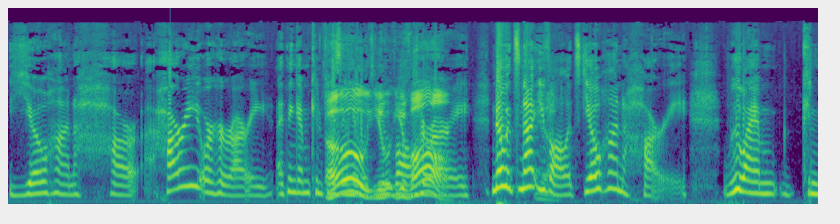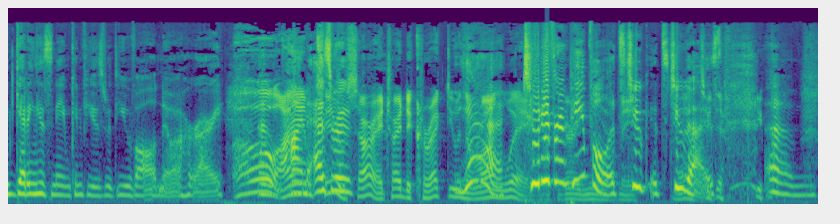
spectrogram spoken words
Johan Har- Hari or Harari. I think I'm confusing Oh, him with Yuval, Yuval. Harari. No, it's not Yuval. It's Johann Hari, who I am con- getting his name confused with Yuval Noah Harari. Oh, Um, I am Ezra- too. Sorry, I tried to correct you in the wrong way. Two different people. It's two. It's two Yeah, guys. different people. um,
